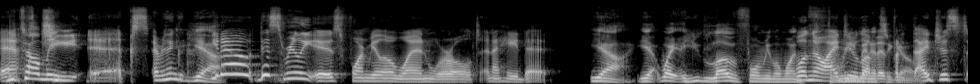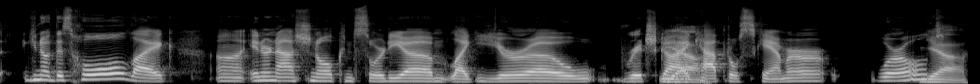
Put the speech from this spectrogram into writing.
You tell me- X Everything. Yeah. You know, this really is Formula One world, and I hate it. Yeah. Yeah. Wait. You love Formula One? well no i do love it ago. but i just you know this whole like uh international consortium like euro rich guy Yeah. capital scammer world Yeah.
